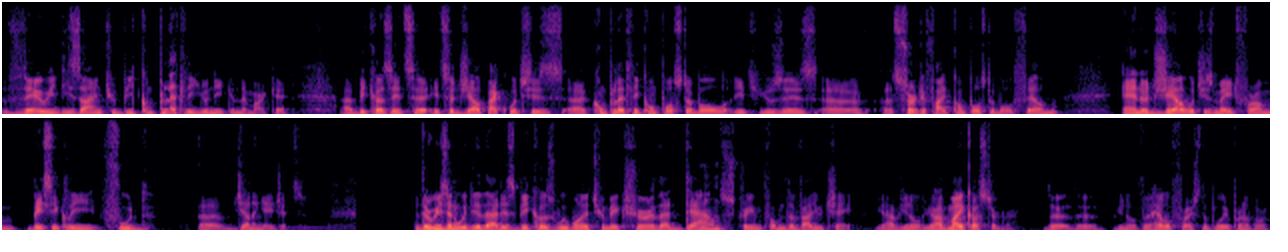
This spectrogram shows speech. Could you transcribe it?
very designed to be completely unique in the market. Uh, because it's a it's a gel pack which is uh, completely compostable. It uses a, a, certified compostable film and a gel which is made from basically food uh, gelling agents. The reason we did that is because we wanted to make sure that downstream from the value chain, you have you know you have my customer, the the you know the HelloFresh, the Blue Apron of the world,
